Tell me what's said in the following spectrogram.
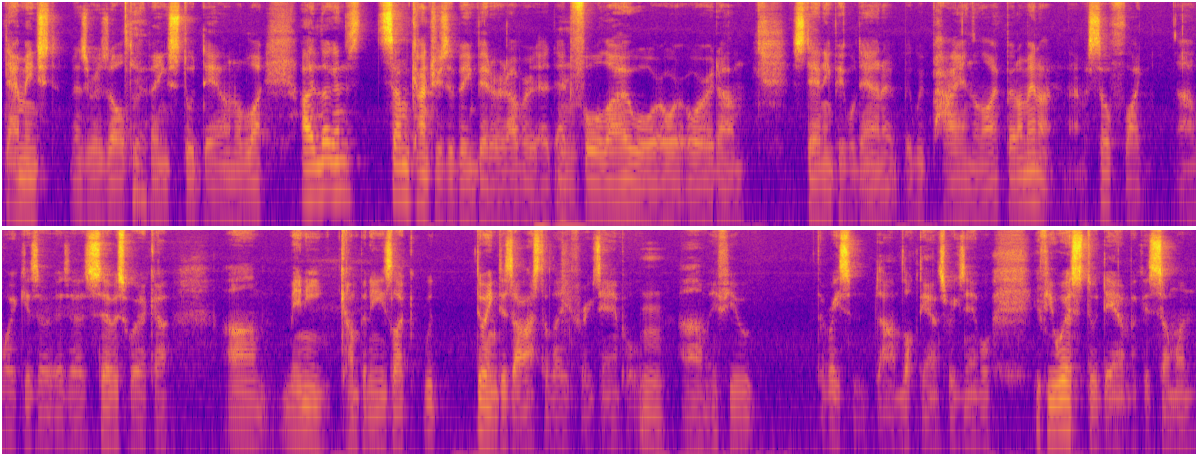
Damaged as a result of being stood down, or like, I look, and some countries have been better at other at, Mm. at or, or, or at um, standing people down at, with pay and the like. But I mean, I, I myself like uh, work as a, as a service worker. Um, many companies, like with doing disaster leave, for example, Mm. um, if you the recent um, lockdowns, for example, if you were stood down because someone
